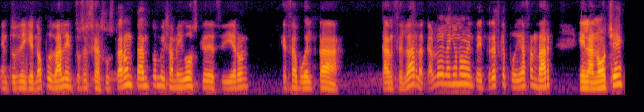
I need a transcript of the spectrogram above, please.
Entonces dije, no, pues dale. Entonces se asustaron tanto mis amigos que decidieron esa vuelta cancelarla. Te hablo del año 93 que podías andar en la noche.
